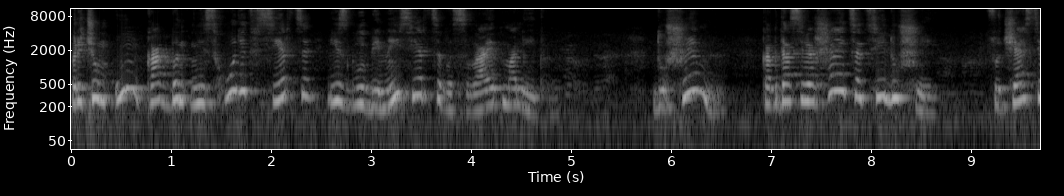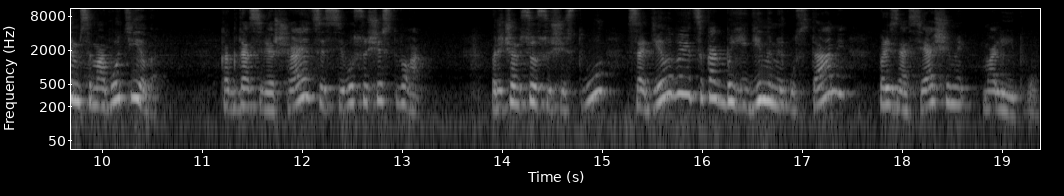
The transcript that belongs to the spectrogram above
Причем ум как бы не сходит в сердце и из глубины сердца высылает молитву. Душевную, когда совершается от всей души, с участием самого тела, когда совершается из всего существа. Причем все существо соделывается как бы едиными устами, произносящими молитву.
